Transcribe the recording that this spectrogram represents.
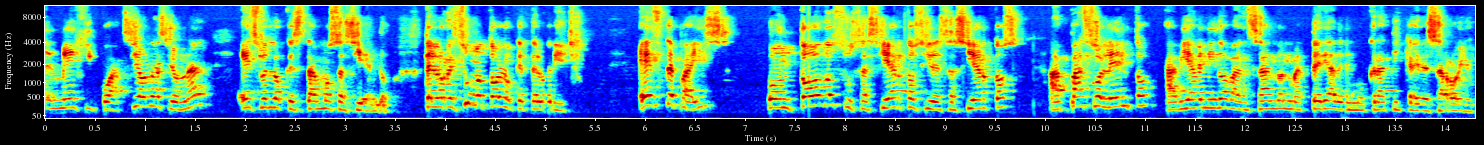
de México Acción Nacional, eso es lo que estamos haciendo. Te lo resumo todo lo que te lo he dicho. Este país, con todos sus aciertos y desaciertos, a paso lento había venido avanzando en materia democrática y desarrollo.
